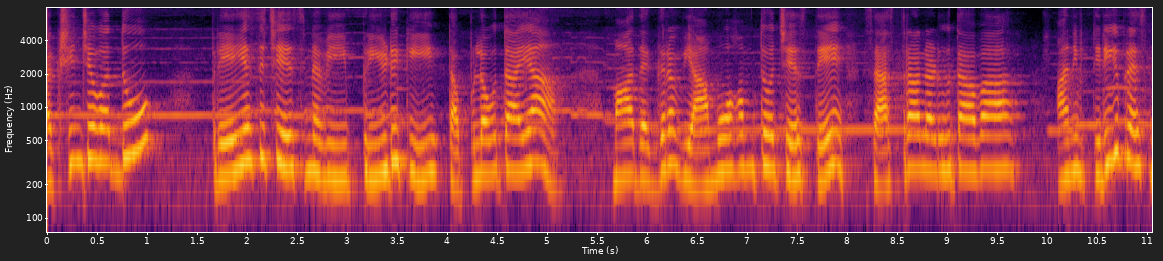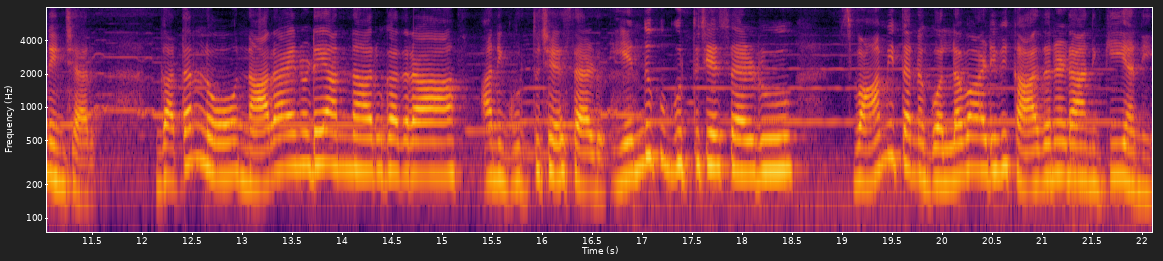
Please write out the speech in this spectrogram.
రక్షించవద్దు? ప్రేయసి చేసినవి ప్రియుడికి తప్పులవుతాయా? మా దగ్గర వ్యామోహంతో చేస్తే శాస్త్రాలు అడుగుతావా? అని తిరిగి ప్రశ్నించారు. గతంలో నారాయణుడే అన్నారు కదరా అని గుర్తు చేశాడు. ఎందుకు గుర్తు చేశాడు? స్వామి తన గొల్లవాడివి కాదనడానికి అని.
